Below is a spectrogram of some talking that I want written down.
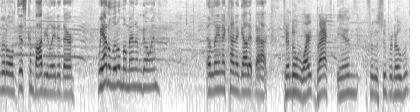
Little discombobulated there. We had a little momentum going. Atlanta kind of got it back. Kendall White back in for the Supernovas.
